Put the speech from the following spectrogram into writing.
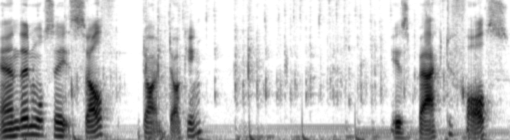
And then we'll say self.ducking is back to false.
